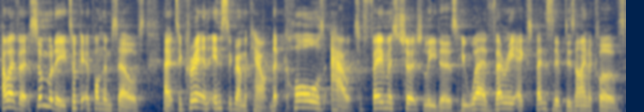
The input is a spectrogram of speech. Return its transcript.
However, somebody took it upon themselves uh, to create an Instagram account that calls out famous church leaders who wear very expensive designer clothes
